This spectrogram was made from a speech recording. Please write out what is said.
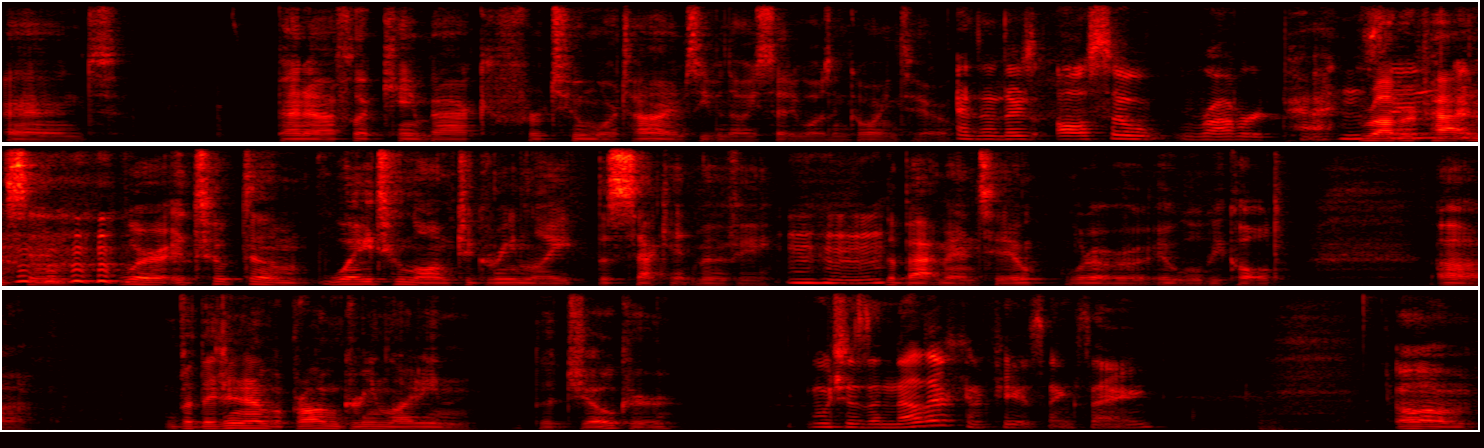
and Ben Affleck came back for two more times, even though he said he wasn't going to. and then there's also Robert Pattinson. Robert Pattinson, where it took them way too long to greenlight the second movie, mm-hmm. the Batman Two, whatever it will be called. Uh, but they didn't have a problem greenlighting the Joker. which is another confusing thing. Um,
